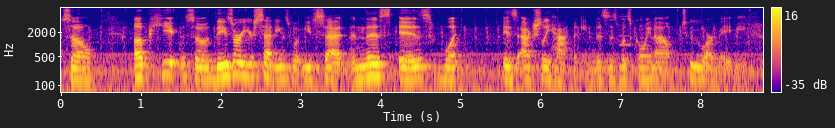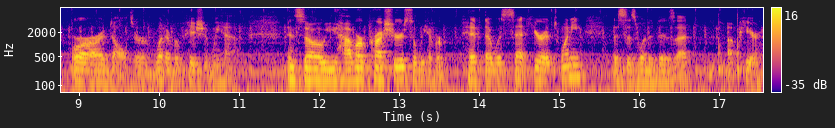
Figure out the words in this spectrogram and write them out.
So up here, so these are your settings, what you've set, and this is what is actually happening. This is what's going out to our baby or our adult or whatever patient we have. And so you have our pressure, so we have our PIP that was set here at 20. This is what it is at up here.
